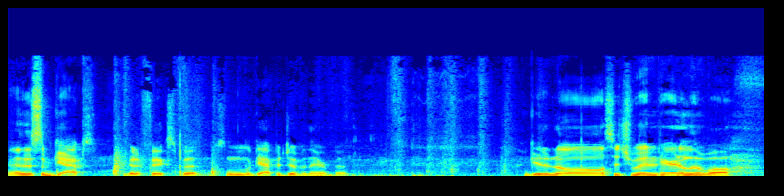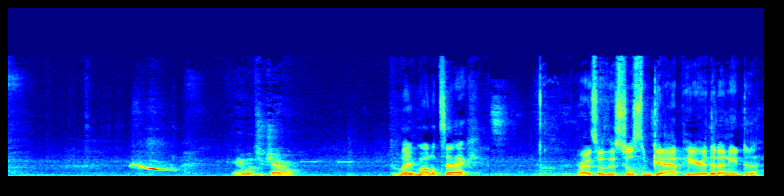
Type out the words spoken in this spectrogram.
Yeah, there's some gaps I gotta fix, but there's some little gappage over there, but get it all situated here in a little while. Hey, what's your channel? The late model tech. Alright, so there's still some gap here that I need to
